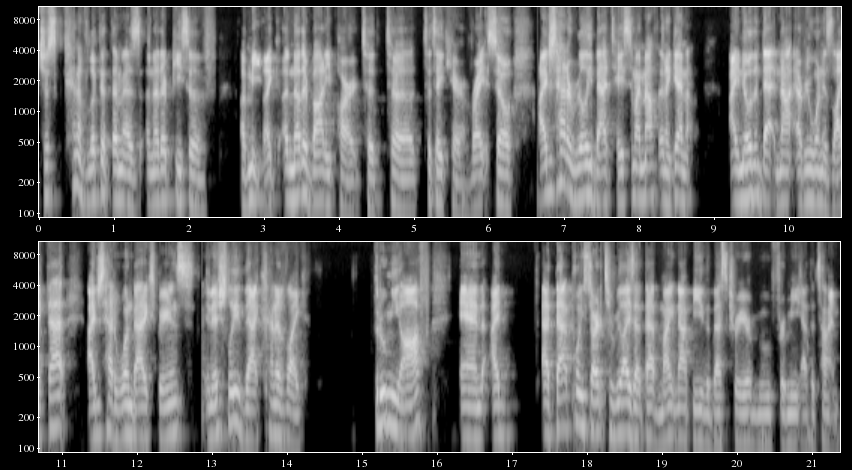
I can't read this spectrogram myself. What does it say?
just kind of looked at them as another piece of of meat, like another body part to to to take care of right so i just had a really bad taste in my mouth and again I know that that not everyone is like that. I just had one bad experience initially that kind of like threw me off, and I at that point started to realize that that might not be the best career move for me at the time.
